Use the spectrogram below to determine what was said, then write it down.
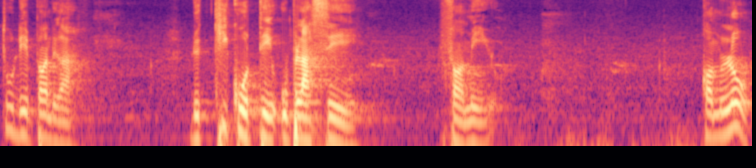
Tout dépendra de qui côté ou placer famille. Comme l'eau,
